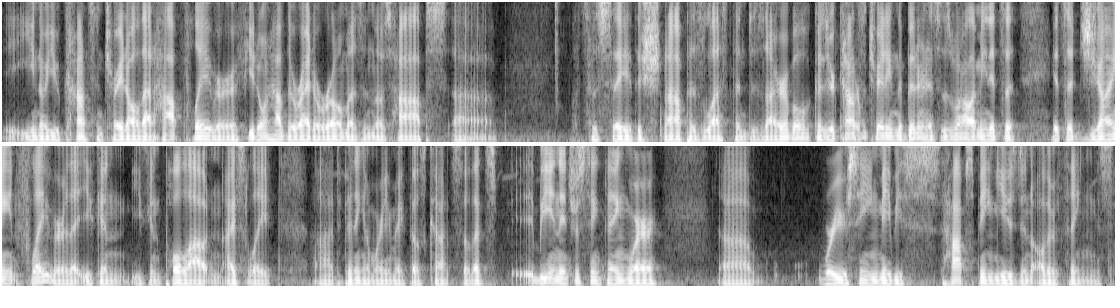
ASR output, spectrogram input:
you know you concentrate all that hop flavor. If you don't have the right aromas in those hops, uh, let's just say the schnapp is less than desirable because you're concentrating the bitterness as well. I mean, it's a it's a giant flavor that you can you can pull out and isolate uh, depending on where you make those cuts. So that's it'd be an interesting thing where uh, where you're seeing maybe hops being used in other things.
